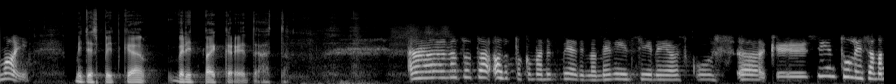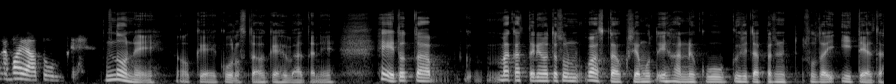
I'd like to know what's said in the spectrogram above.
Moi. Mites pitkään vedit päikkäreitä? Että... Ää, no tota, otapa kun mä nyt mietin, mä menin siinä joskus, äh, kyllä siinä tuli semmoinen vajaa tunti. No niin, okei, kuulostaa oikein hyvältä. Niin. Hei, tota, mä katselin noita sun vastauksia, mutta ihan niin kuin kysytäänpä nyt sulta itseltä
